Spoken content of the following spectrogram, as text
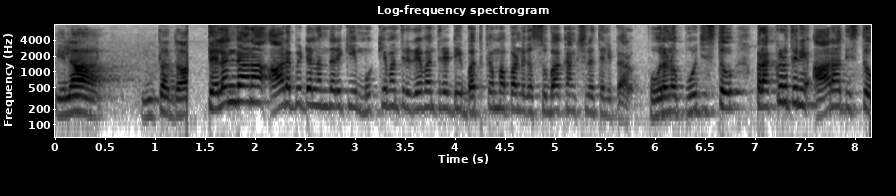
ఇలా ఇంత దా తెలంగాణ ఆడబిడ్డలందరికీ ముఖ్యమంత్రి రేవంత్ రెడ్డి బతుకమ్మ పండుగ శుభాకాంక్షలు తెలిపారు. పూలను పూజిస్తూ ప్రకృతిని ఆరాధిస్తూ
